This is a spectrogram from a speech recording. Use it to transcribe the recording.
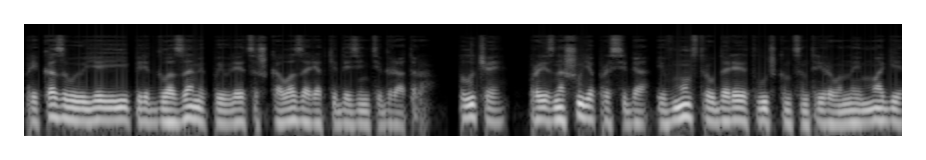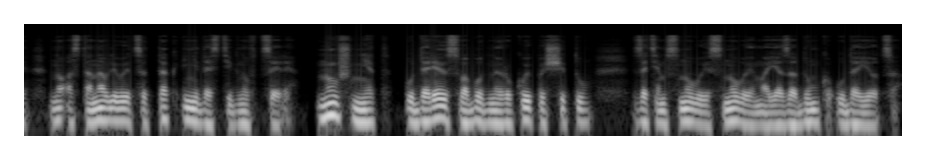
приказываю я ей, и перед глазами появляется шкала зарядки дезинтегратора. Получай. Произношу я про себя, и в монстра ударяет луч концентрированной магии, но останавливается так и не достигнув цели. Ну уж нет, ударяю свободной рукой по щиту, затем снова и снова и моя задумка удается.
